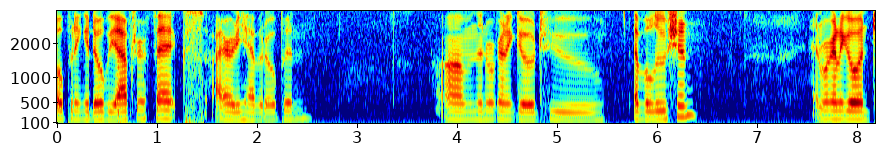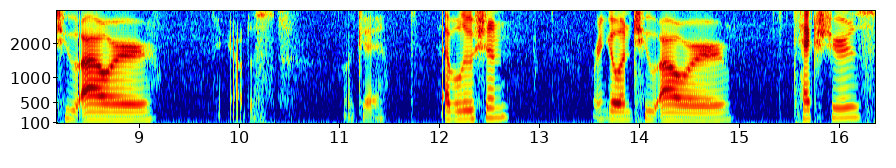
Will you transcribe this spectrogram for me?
opening Adobe After Effects. I already have it open. Um, then we're going to go to Evolution. And we're going to go into our... Here, I'll just... Okay. Evolution. We're going to go into our Textures.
